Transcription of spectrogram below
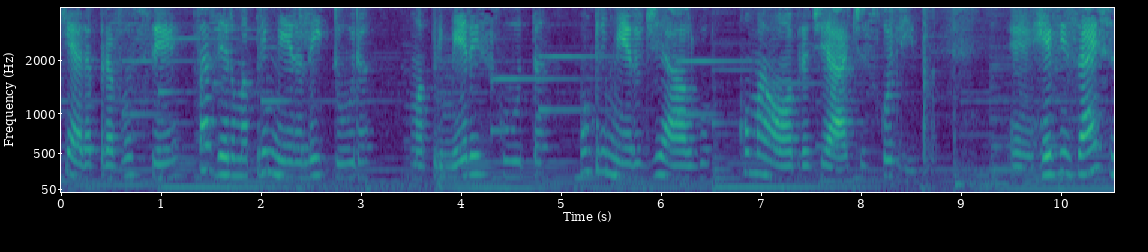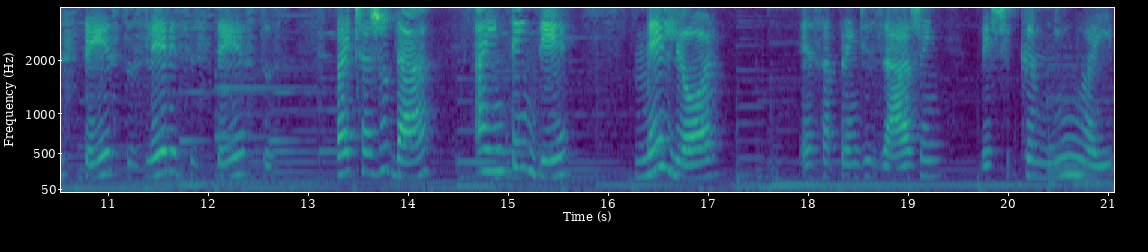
que era para você fazer uma primeira leitura, uma primeira escuta, um primeiro diálogo com uma obra de arte escolhida. É, revisar esses textos, ler esses textos, vai te ajudar a entender melhor essa aprendizagem deste caminho aí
